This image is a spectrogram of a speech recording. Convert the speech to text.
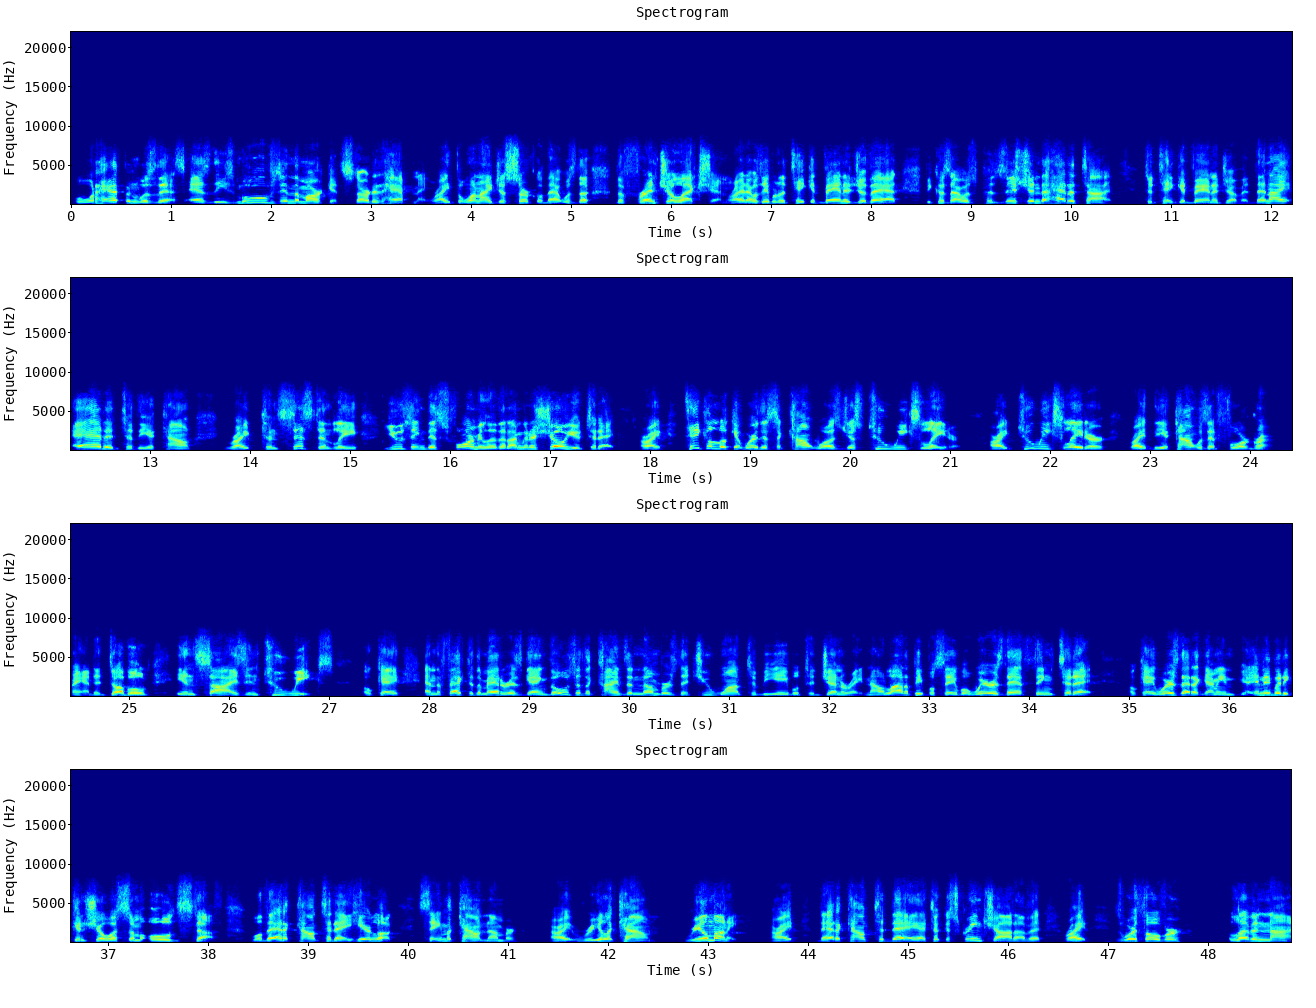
Well, what happened was this, as these moves in the market started happening, right? The one I just circled, that was the, the French election, right? I was able to take advantage of that because I was positioned ahead of time to take advantage of it. Then I added to the account, right, consistently using this formula that I'm going to show you today. All right, take a look at where this account was just two weeks later. All right, two weeks later, right, the account was at four grand. It doubled in size in two weeks okay? And the fact of the matter is gang those are the kinds of numbers that you want to be able to generate. Now a lot of people say well where is that thing today? Okay where's that i mean anybody can show us some old stuff. Well that account today here look same account number all right real account real money all right? That account today i took a screenshot of it right is worth over 11.9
